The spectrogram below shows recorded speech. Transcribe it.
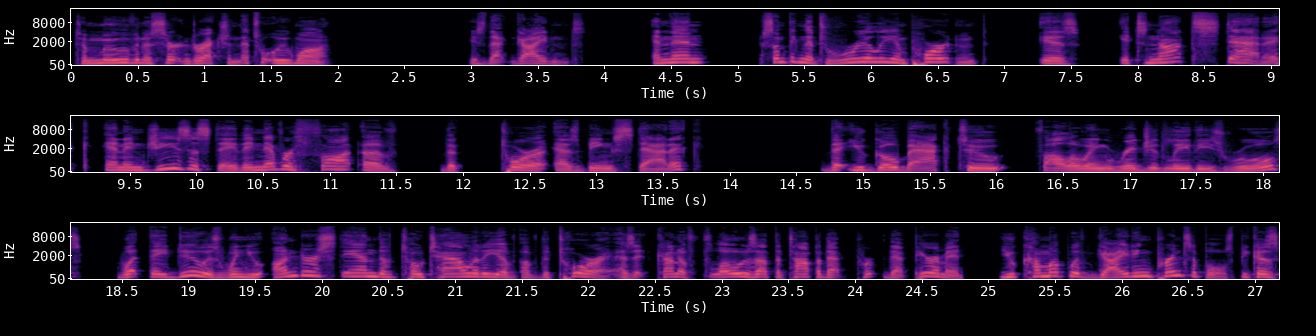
to move in a certain direction. That's what we want, is that guidance. And then something that's really important is it's not static. And in Jesus' day, they never thought of the Torah as being static, that you go back to following rigidly these rules what they do is when you understand the totality of, of the Torah as it kind of flows out the top of that, that pyramid, you come up with guiding principles because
